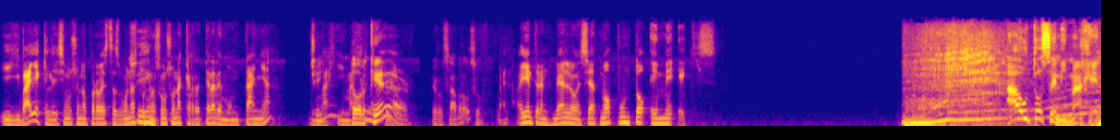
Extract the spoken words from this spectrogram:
Y vaya que le hicimos una prueba de estas buenas Sí. porque nos fuimos a una carretera de montaña. Imagínate. Torquear, pero sabroso. Bueno, ahí entren, véanlo en seatmo.mx. Autos en Imagen.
